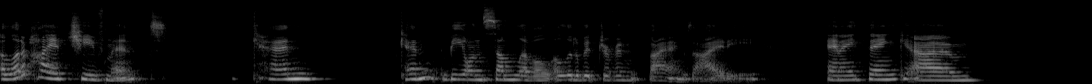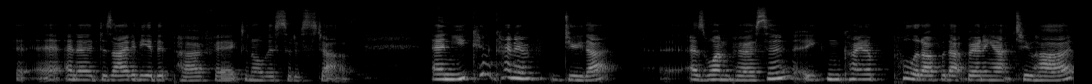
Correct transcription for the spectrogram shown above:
a lot of high achievement can can be on some level a little bit driven by anxiety and I think um, and a desire to be a bit perfect and all this sort of stuff. And you can kind of do that as one person. You can kind of pull it off without burning out too hard.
